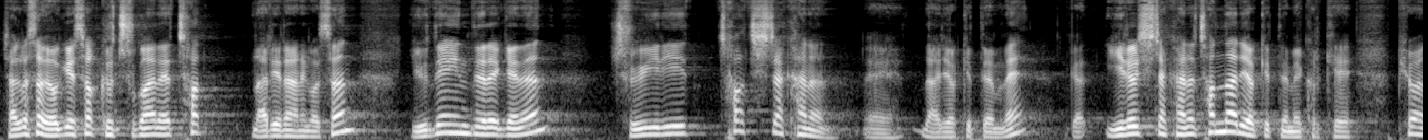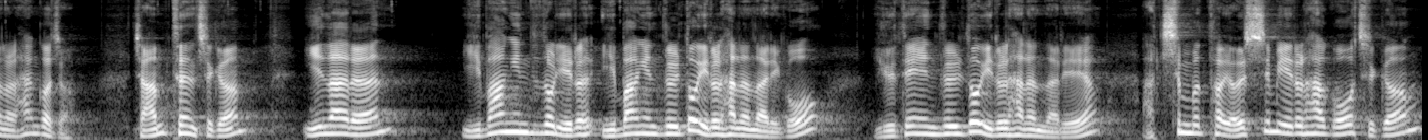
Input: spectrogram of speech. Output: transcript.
자, 그래서 여기서 그 주간의 첫 날이라는 것은 유대인들에게는 주일이 첫 시작하는 예, 날이었기 때문에 그러니까 일을 시작하는 첫날이었기 때문에 그렇게 표현을 한 거죠. 자, 아무튼 지금 이 날은 이방인들도 일을 이방인들도 일을 하는 날이고 유대인들도 일을 하는 날이에요. 아침부터 열심히 일을 하고 지금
